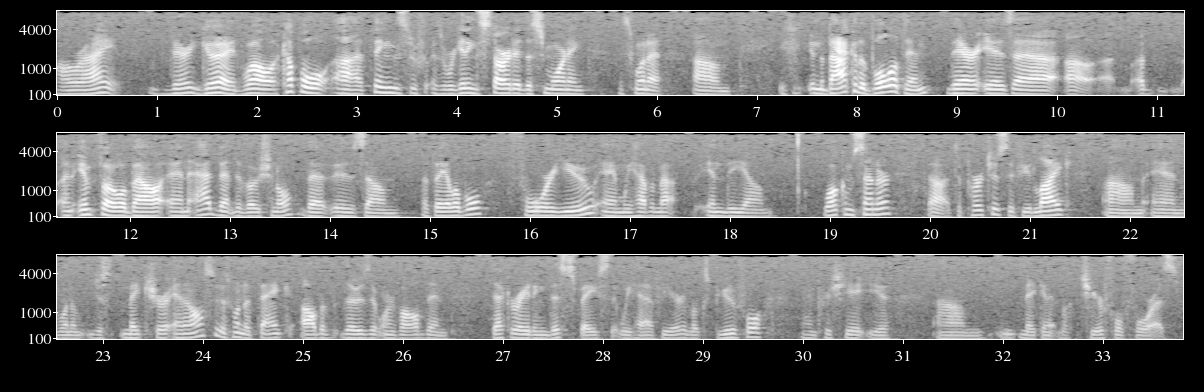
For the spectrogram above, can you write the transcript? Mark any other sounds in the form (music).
All right. Very good. Well, a couple uh, things as we're getting started this morning. I just want to, um, in the back of the bulletin, there is a, a, a, an info about an Advent devotional that is um, available for you, and we have them in the um, Welcome Center uh, to purchase if you'd like. Um, and want to just make sure, and also just want to thank all of those that were involved in decorating this space that we have here. It looks beautiful. I appreciate you um, making it look cheerful for us.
